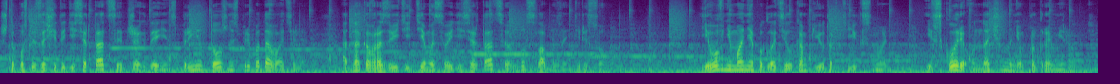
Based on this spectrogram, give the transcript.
что после защиты диссертации Джек Деннис принял должность преподавателя, однако в развитии темы своей диссертации он был слабо заинтересован. Его внимание поглотил компьютер TX0, и вскоре он начал на нем программировать.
